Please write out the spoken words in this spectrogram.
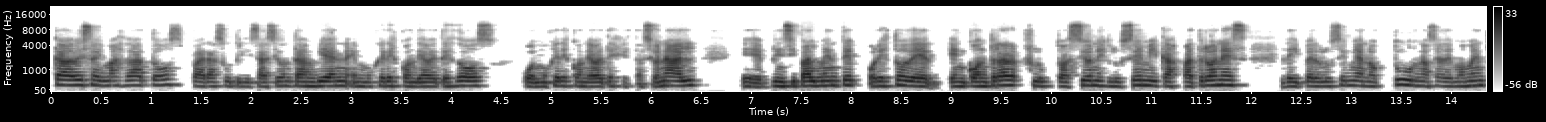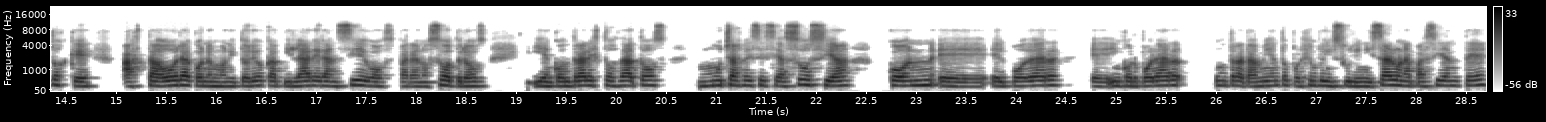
Cada vez hay más datos para su utilización también en mujeres con diabetes 2 o en mujeres con diabetes gestacional. Eh, principalmente por esto de encontrar fluctuaciones glucémicas, patrones de hiperglucemia nocturna, o sea, de momentos que hasta ahora con el monitoreo capilar eran ciegos para nosotros y encontrar estos datos muchas veces se asocia con eh, el poder eh, incorporar un tratamiento, por ejemplo, insulinizar a una paciente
